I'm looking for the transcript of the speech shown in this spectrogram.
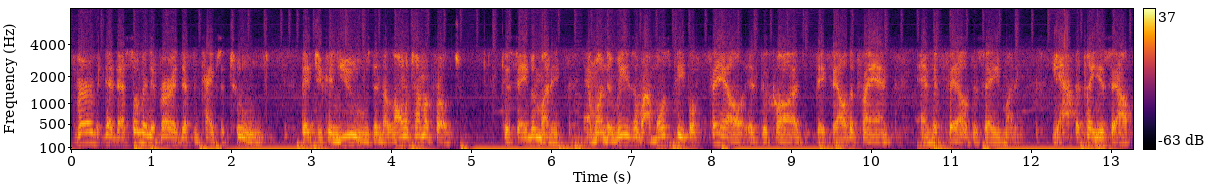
very, there's so many very different types of tools that you can use in the long-term approach to saving money. And one of the reasons why most people fail is because they fail to plan and they fail to save money. You have to pay yourself.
